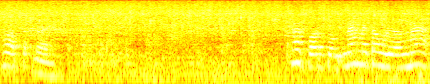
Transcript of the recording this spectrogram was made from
ทอดสักหน่อยถ้าพอสุกนะไม่ต้องเรืองมาก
